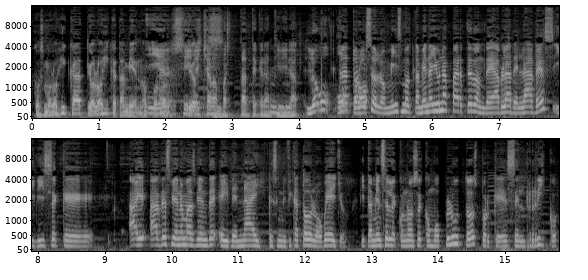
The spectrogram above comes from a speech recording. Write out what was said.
cosmológica, teológica también, ¿no? Por sí, le echaban bastante creatividad. Luego, Platón hizo lo mismo. También hay una parte donde habla del Hades y dice que Hades viene más bien de Eidenai, que significa todo lo bello, y también se le conoce como Plutos porque es el rico.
